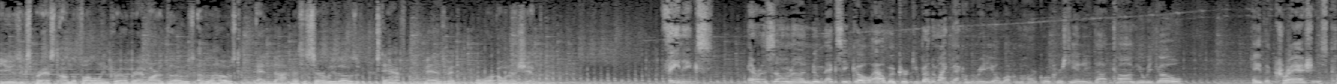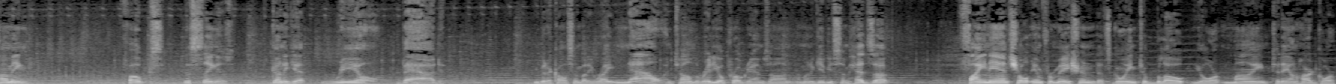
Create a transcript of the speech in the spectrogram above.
views expressed on the following program are those of the host and not necessarily those of staff, management, or ownership. Phoenix, Arizona, New Mexico, Albuquerque. Brother Mike back on the radio. Welcome to HardcoreChristianity.com. Here we go. Hey, the crash is coming. Folks, this thing is going to get real bad. You better call somebody right now and tell them the radio program's on. I'm going to give you some heads up financial information that's going to blow your mind today on Hardcore.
